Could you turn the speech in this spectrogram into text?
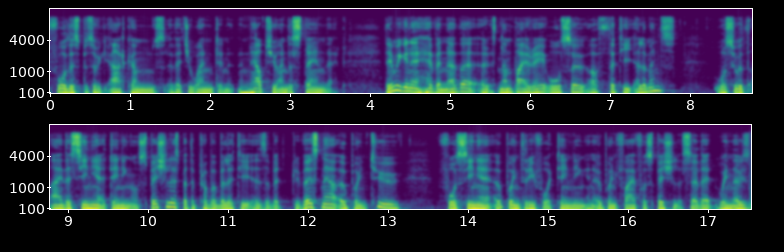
for the specific outcomes that you want, and, and helps you understand that. Then we're going to have another uh, NumPy array also of 30 elements, also with either senior, attending, or specialist, but the probability is a bit reversed now, 0.2 for senior, 0.3 for attending, and 0.5 for specialist. So that when those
